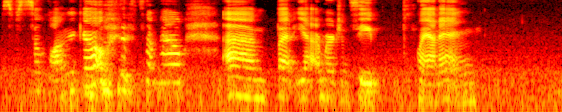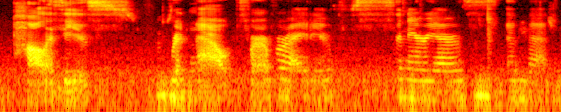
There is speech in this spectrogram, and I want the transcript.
so long ago somehow. Um, but yeah, emergency planning policies written out for a variety of scenarios and then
